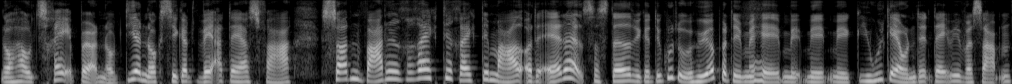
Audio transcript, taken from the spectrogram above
når har hun tre børn, og de er nok sikkert hver deres far. Sådan var det rigtig, rigtig meget, og det er det altså stadigvæk, og det kunne du jo høre på det med, med, med, med julegaven den dag, vi var sammen.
